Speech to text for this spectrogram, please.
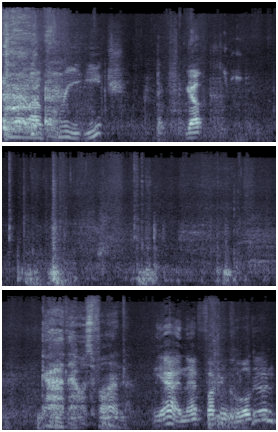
We're allowed three each. Yep. God, that was fun. Yeah, isn't that fucking cool, dude?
